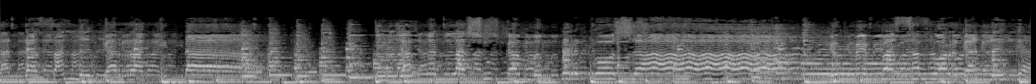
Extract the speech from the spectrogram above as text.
landasan negara kita. Janganlah suka memperkosa Kebebasan warga negara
